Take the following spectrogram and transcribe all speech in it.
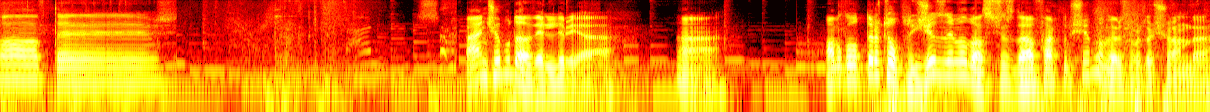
After. Bence bu da verilir ya. Ha. Abi goldları toplayacağız, level basacağız. Daha farklı bir şey yapamıyoruz burada şu anda.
